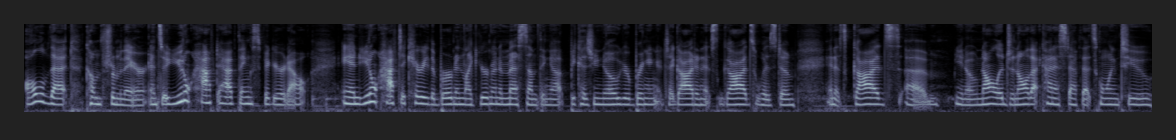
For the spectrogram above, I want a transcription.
all of that comes from there. And so you don't have to have things figured out and you don't have to carry the burden like you're going to mess something up because you know you're bringing it to God and it's God's wisdom and it's God's, um, you know, knowledge and all that kind of stuff that's going to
